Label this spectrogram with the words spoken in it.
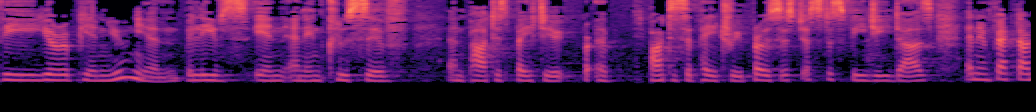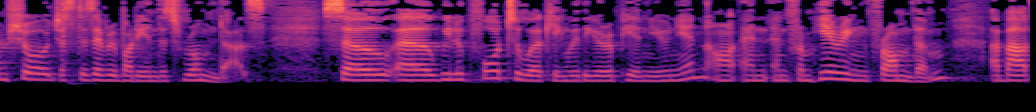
the European Union believes in an inclusive and participatory, uh, participatory process, just as Fiji does, and in fact, I'm sure just as everybody in this room does. So uh, we look forward to working with the European Union uh, and, and, from hearing from them about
